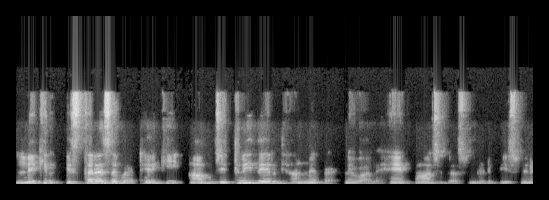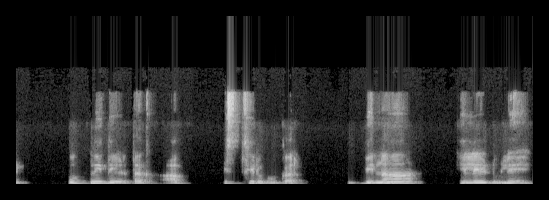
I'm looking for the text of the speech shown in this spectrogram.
लेकिन इस तरह से बैठे कि आप जितनी देर ध्यान में बैठने वाले हैं पाँच दस मिनट बीस मिनट उतनी देर तक आप स्थिर होकर बिना हिले डुले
